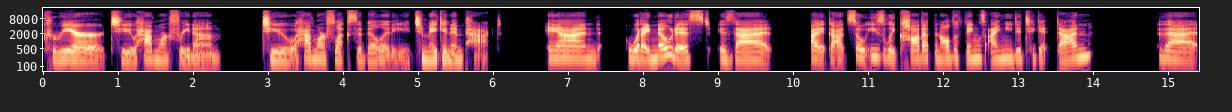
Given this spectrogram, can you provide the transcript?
career to have more freedom, to have more flexibility, to make an impact. And what I noticed is that I got so easily caught up in all the things I needed to get done that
